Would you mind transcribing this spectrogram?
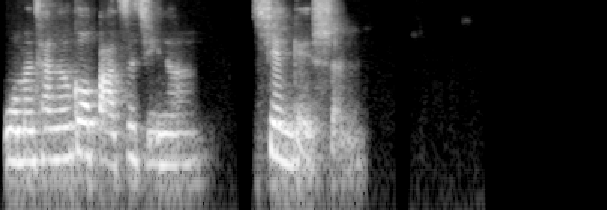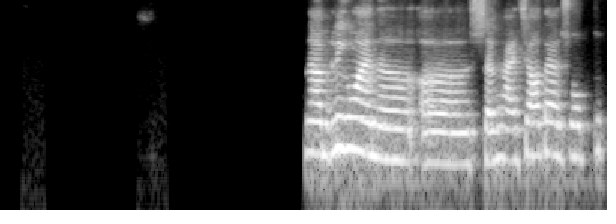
我们才能够把自己呢献给神。那另外呢，呃，神还交代说，不，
